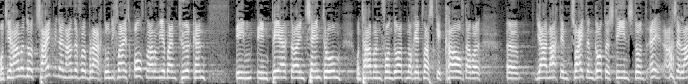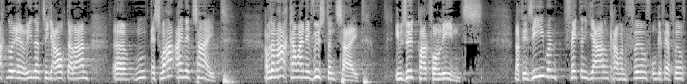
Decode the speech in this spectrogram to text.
Und wir haben dort Zeit miteinander verbracht. Und ich weiß, oft waren wir beim Türken im, in Perk, da im Zentrum, und haben von dort noch etwas gekauft. Aber äh, ja, nach dem zweiten Gottesdienst, und ey, also er lacht nur, erinnert sich auch daran, äh, hm, es war eine Zeit. Aber danach kam eine Wüstenzeit im Südpark von Linz. Nach den sieben fetten Jahren kamen fünf, ungefähr fünf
